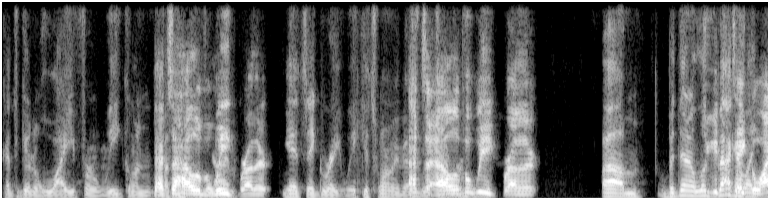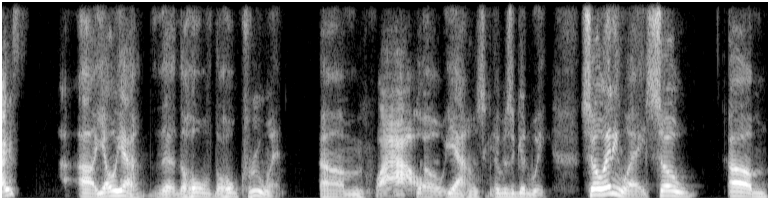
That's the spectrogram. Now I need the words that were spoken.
got to go to Hawaii for a week on. That's a hell of a week, brother. Yeah, it's a great week. It's one of my best. That's a hell ever. of a week, brother. Um, but then I look You get to back take and a wife. uh, yeah, oh yeah, the the whole the whole crew went. Um, Wow. so yeah, it was it was a good week. So anyway, so um,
